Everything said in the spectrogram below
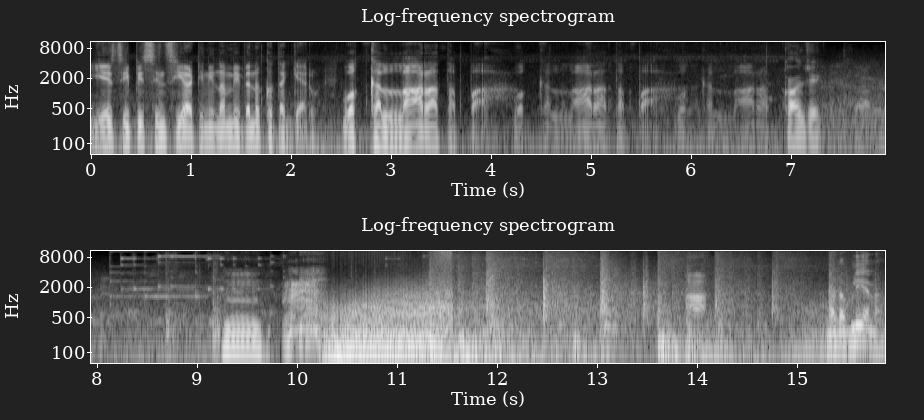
ఏసీపీ సిన్సియాటిని నమ్మి వెనక్కు తగ్గారు. ఒక్క లారా తప్ప ఒక్క లారా తప్ప ఒక్క లారా కాల్ చేయి. నా డబ్బులు అన్న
